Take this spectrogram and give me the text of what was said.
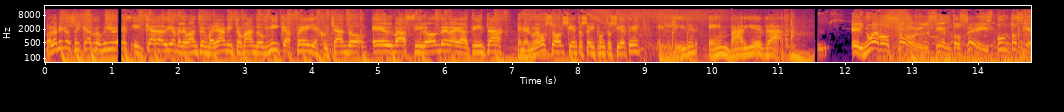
Hola amigos, soy Carlos Vives y cada día me levanto en Miami tomando mi café y escuchando el vacilón de la gatita en el nuevo Sol 106.7, el líder en variedad. El nuevo Sol 106.7.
